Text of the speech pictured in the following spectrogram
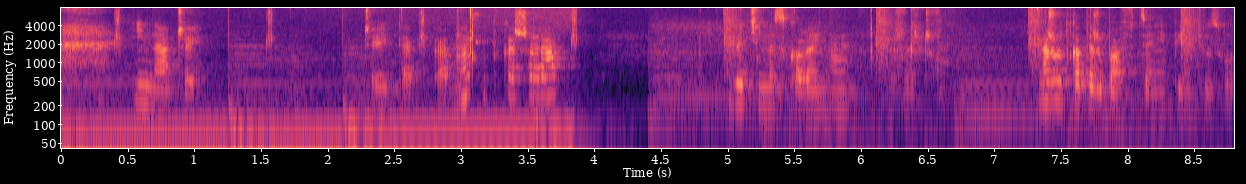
inaczej. No. Czyli taka narzutka szara. Lecimy z kolejną rzeczą. Narzutka też była w cenie 5 zł.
